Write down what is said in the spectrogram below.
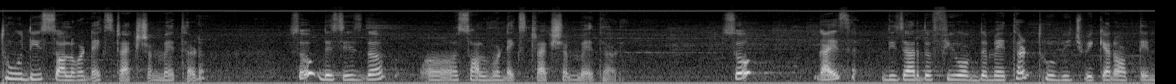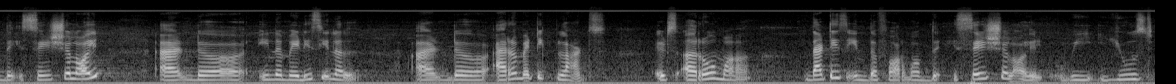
through the solvent extraction method. So this is the uh, solvent extraction method. So guys these are the few of the method through which we can obtain the essential oil and uh, in a medicinal and uh, aromatic plants its aroma that is in the form of the essential oil we used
